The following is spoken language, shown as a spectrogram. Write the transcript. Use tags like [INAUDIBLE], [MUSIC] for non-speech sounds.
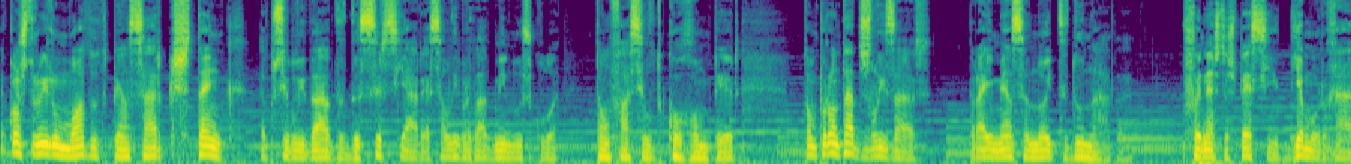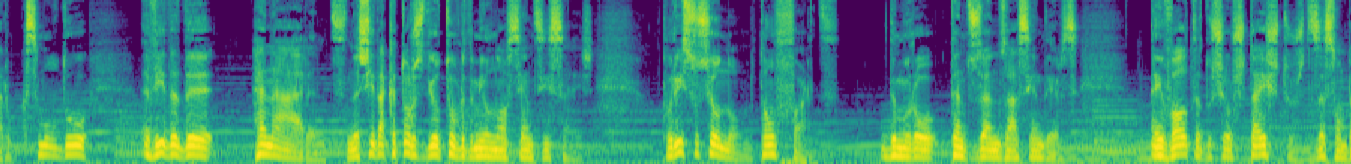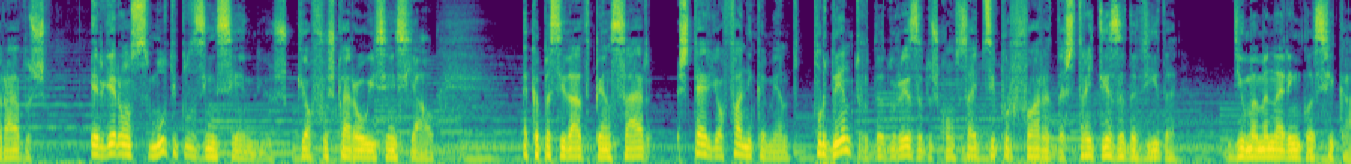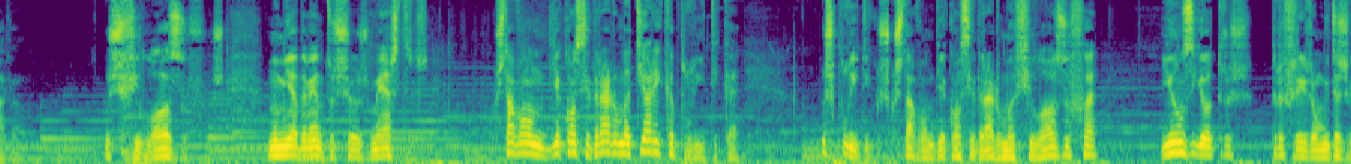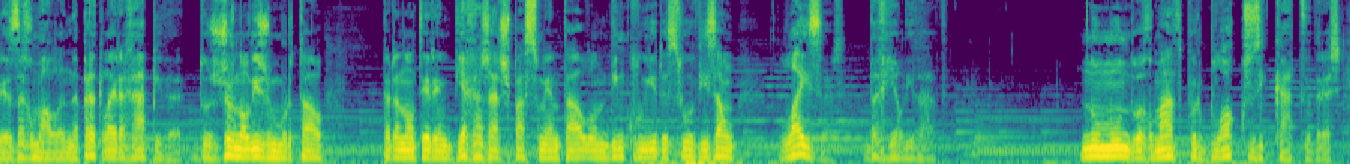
a construir um modo de pensar que estanque a possibilidade de cercear essa liberdade minúscula, tão fácil de corromper, tão pronta a deslizar para a imensa noite do nada. Foi nesta espécie de amor raro que se moldou a vida de Hannah Arendt, nascida a 14 de outubro de 1906. Por isso o seu nome, tão forte, demorou tantos anos a acender-se. Em volta dos seus textos desassombrados, ergueram-se múltiplos incêndios que ofuscaram o essencial, a capacidade de pensar estereofonicamente, por dentro da dureza dos conceitos e por fora da estreiteza da vida, de uma maneira inclassificável. Os filósofos, nomeadamente os seus mestres, gostavam de a considerar uma teórica política. Os políticos gostavam de a considerar uma filósofa e uns e outros preferiram muitas vezes arrumá-la na prateleira rápida do jornalismo mortal para não terem de arranjar espaço mental onde incluir a sua visão laser da realidade. Num mundo arrumado por blocos e cátedras,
